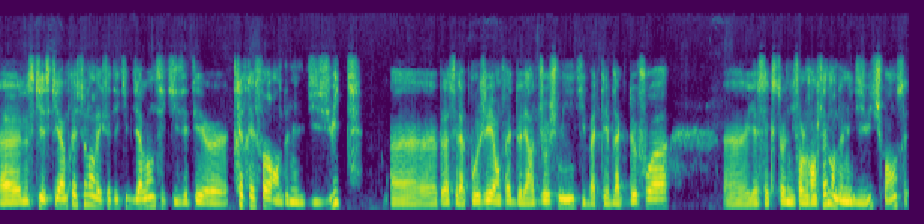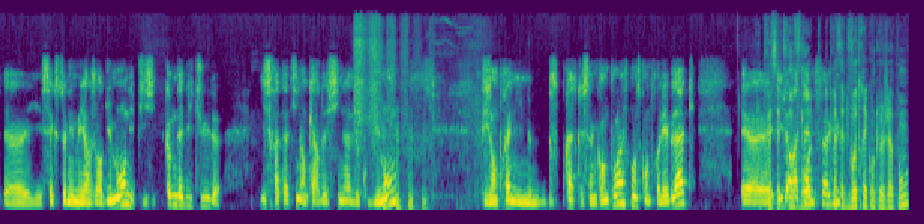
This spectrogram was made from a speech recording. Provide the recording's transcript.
Euh, ce, qui est, ce qui est impressionnant avec cette équipe d'Irlande, c'est qu'ils étaient euh, très très forts en 2018. Euh, là, c'est l'apogée en fait de l'ère Joe Schmidt. Ils battent les Blacks deux fois. Euh, il y a Sexton, ils font le Grand Chelem en 2018, je pense. Euh, Sexton est meilleur joueur du monde. Et puis, comme d'habitude, ils se ratatinent en quart de finale de Coupe du Monde. puis ils en prennent une, presque 50 points, je pense, contre les Blacks. Euh, après, cette voté contre le Japon.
